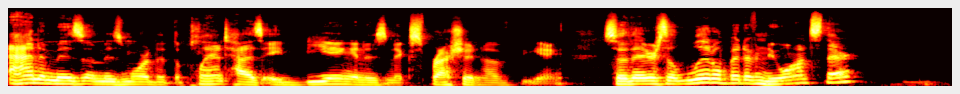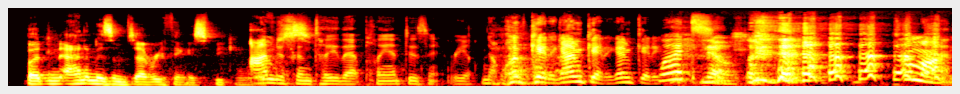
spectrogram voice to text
Animism is more that the plant has a being and is an expression of being. So there's a little bit of nuance there. But in animism's everything is speaking. I'm just going to tell you that plant isn't real. No, I'm kidding. I'm kidding. I'm kidding. What? No. Come on.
